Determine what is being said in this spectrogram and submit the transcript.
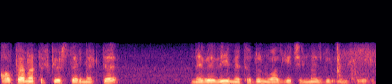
alternatif göstermekte nebevi metodun vazgeçilmez bir unsurudur.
